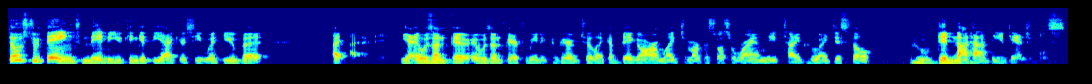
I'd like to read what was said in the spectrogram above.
those two things, maybe you can get the accuracy with you. But I, I yeah, it was unfair. It was unfair for me to compare him to like a big arm like JaMarcus Russell, Ryan Leaf type, who I just felt who did not have the intangibles.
